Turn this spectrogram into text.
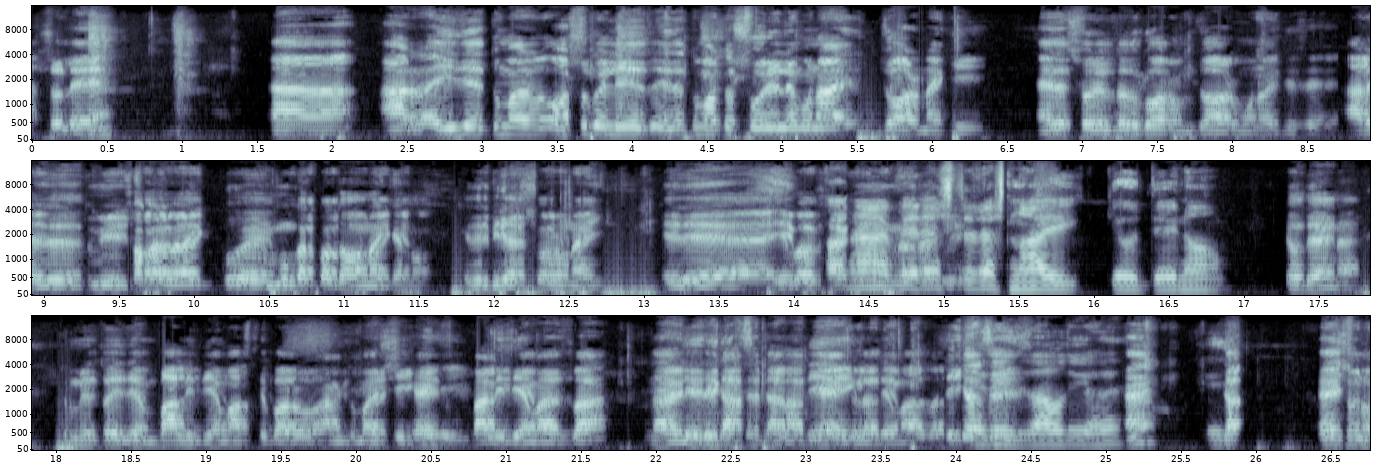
আসলে আর এই যে তোমার অসুখ হইলে এই যে তোমার তো শরীরে মনে হয় জ্বর নাকি? এই যে শরীর তো গরম জ্বর মনে হইতেছে। আর এই যে তুমি সকালবেলায় মুখ হাত পা ধোও নাই কেন? এই যে বিরাজ করো নাই। এই যে এভাবে থাকলে হ্যাঁ নোংরা বেরেস নাই কেউ দেয় না। কেউ দেয় না। তুমি তো এই যে বালি দিয়ে মাছতে পারো আমি তোমার শিখাই দিই। বালি দিয়ে মাছবা না হলে এই গাছের ডালা দিয়ে এগুলা দিয়ে মাছবা ঠিক এই আছে জাল দিয়ে হ্যাঁ? এই শোনো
